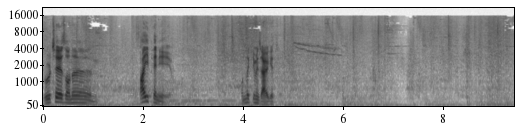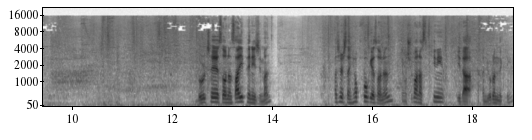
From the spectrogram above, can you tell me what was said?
롤체에서는 사이펜이에요. 뭔 느낌인지 알겠죠? 롤체에서는 사이펜이지만 사실상 협곡에서는 그냥 슈바나 스킨이다. 약간 요런 느낌?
